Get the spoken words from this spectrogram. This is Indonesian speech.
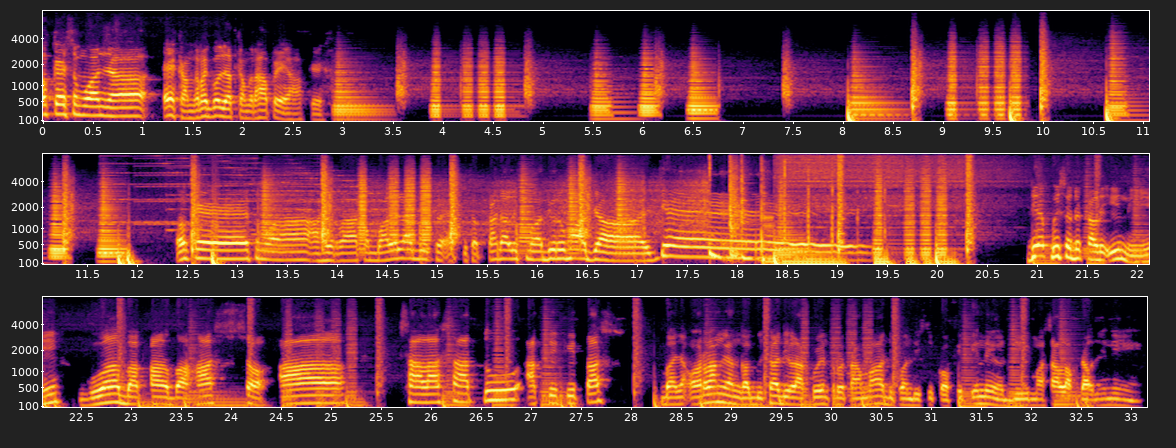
Oke semuanya. Eh kamera gue lihat kamera HP ya. Oke. Oke semua, akhirnya kembali lagi ke episode Kadalisme di rumah aja. Yeay. Di episode kali ini, gua bakal bahas soal salah satu aktivitas banyak orang yang nggak bisa dilakuin terutama di kondisi COVID ini, di masa lockdown ini.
